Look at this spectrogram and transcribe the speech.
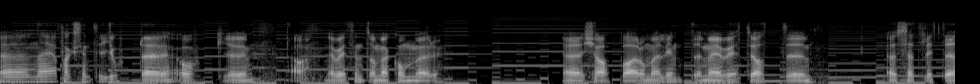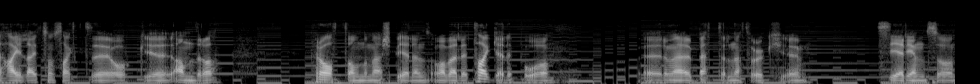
Eh, nej, jag har faktiskt inte gjort det och eh, ja, jag vet inte om jag kommer eh, köpa dem eller inte. Men jag vet ju att jag har sett lite highlights som sagt och andra prata om de här spelen som var väldigt taggade på eh, de här Battle Network-serien eh, så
